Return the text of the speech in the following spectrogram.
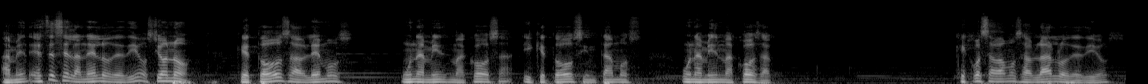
Amén. Este es el anhelo de Dios, ¿sí o no? Que todos hablemos una misma cosa y que todos sintamos una misma cosa. ¿Qué cosa vamos a hablar? Lo de Dios.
